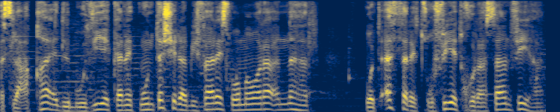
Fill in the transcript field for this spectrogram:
بس العقائد البوذية كانت منتشرة بفارس وما وراء النهر وتأثرت صوفية خراسان فيها.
